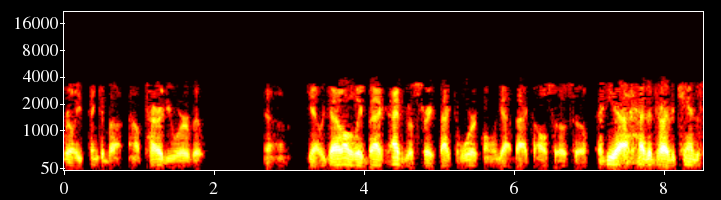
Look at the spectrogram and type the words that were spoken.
really think about how tired you were. But uh, yeah, we got all the way back. I had to go straight back to work when we got back also. So yeah, I had to drive to Kansas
